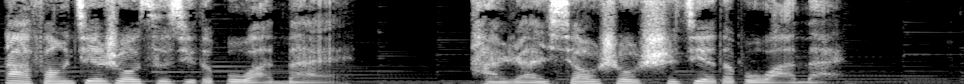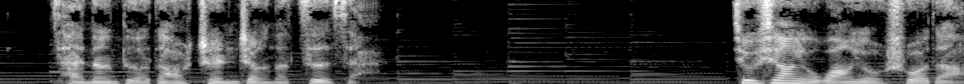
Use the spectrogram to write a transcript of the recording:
大方接受自己的不完美，坦然消受世界的不完美，才能得到真正的自在。就像有网友说的：“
